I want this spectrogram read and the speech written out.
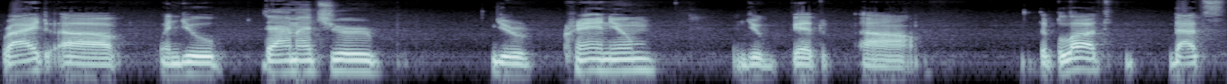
right? Uh, when you damage your your cranium and you get uh, the blood, that's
